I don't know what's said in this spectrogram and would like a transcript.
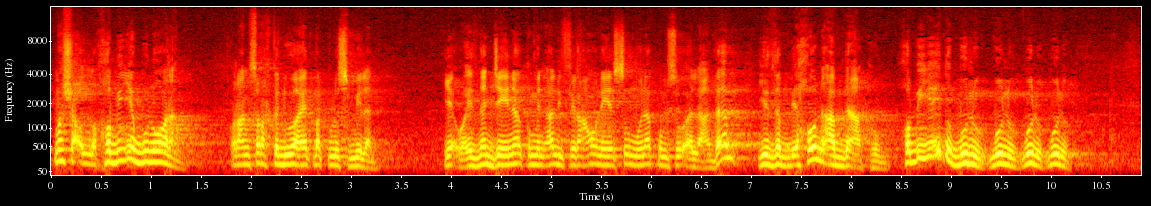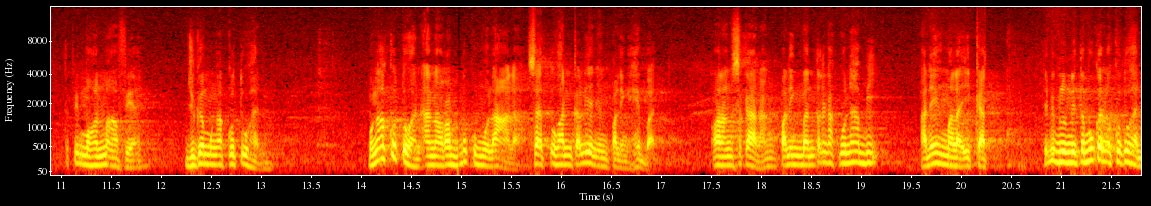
Masya Allah, hobinya bunuh orang. Quran surah kedua ayat 49. Ya, wa idna jainakum min ali fir'aun yasumunakum su'al adab, yudhabbihuna abna'akum. Hobinya itu bunuh, bunuh, bunuh, bunuh. Tapi mohon maaf ya, juga mengaku Tuhan. Mengaku Tuhan, ana rabbukumul a'la. Saya Tuhan kalian yang paling hebat. Orang sekarang paling banter ngaku nabi. Ada yang malaikat. Tapi belum ditemukan aku Tuhan.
